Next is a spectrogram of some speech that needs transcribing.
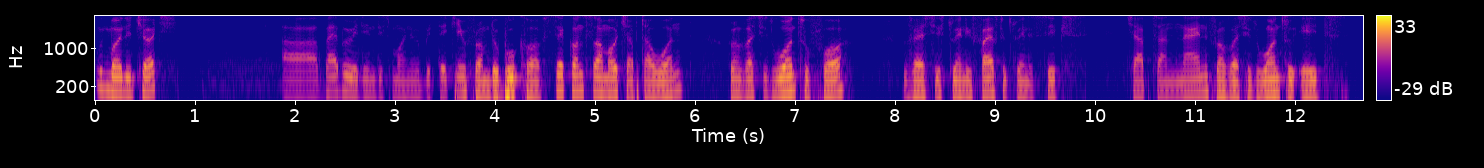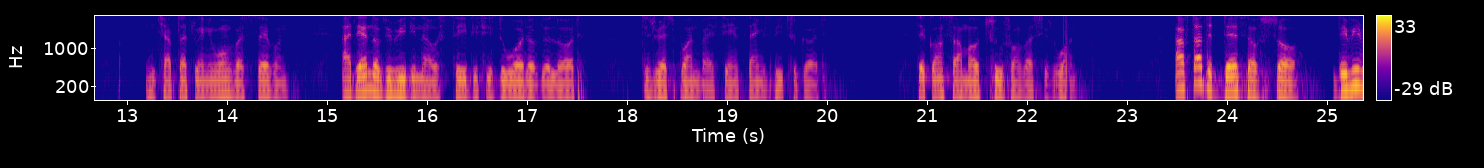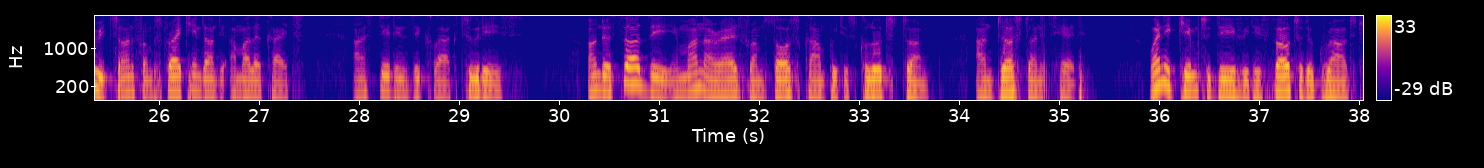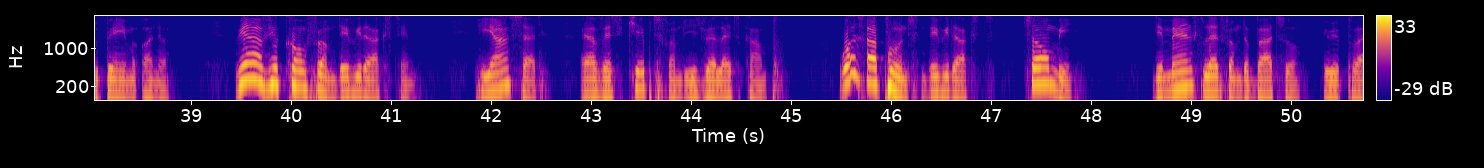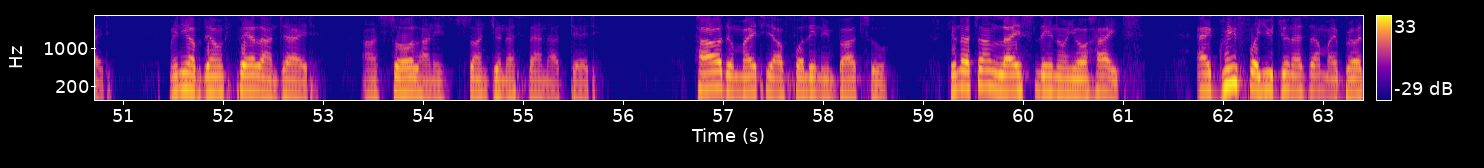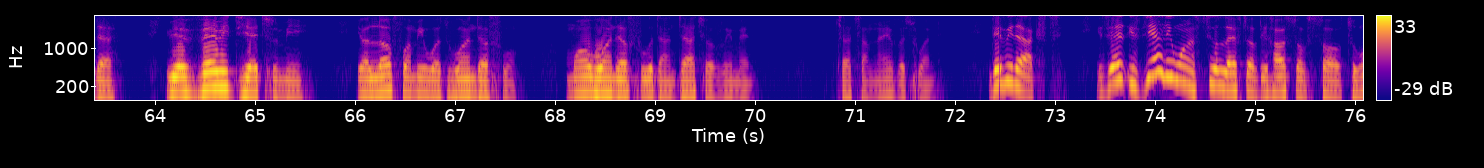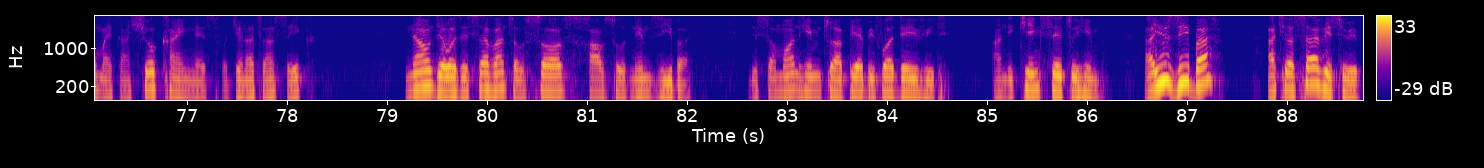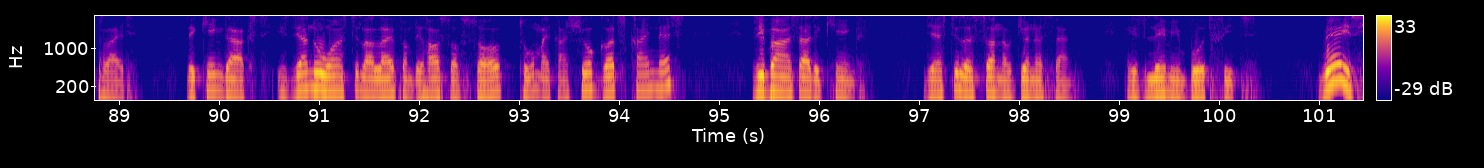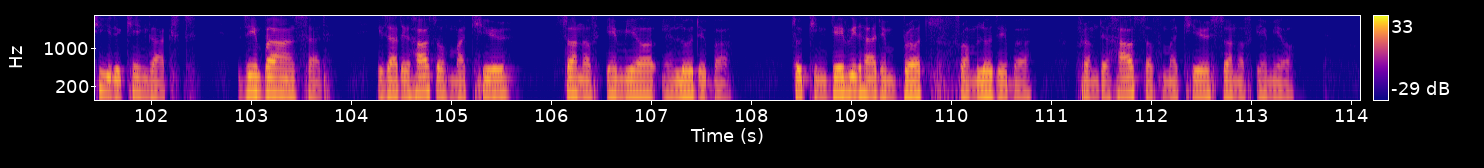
Good morning, church. Our Bible reading this morning will be taken from the book of 2 Samuel, chapter 1, from verses 1 to 4, verses 25 to 26, chapter 9, from verses 1 to 8, and chapter 21, verse 7. At the end of the reading, I will say, This is the word of the Lord. Please respond by saying, Thanks be to God. 2 Samuel 2, from verses 1. After the death of Saul, David returned from striking down the Amalekites and stayed in Ziklag two days. On the third day, a man arrived from Saul's camp with his clothes torn and dust on his head. When he came to David, he fell to the ground to pay him honor. Where have you come from? David asked him. He answered, I have escaped from the Israelite camp. What happened? David asked. Tell me. The men fled from the battle, he replied. Many of them fell and died, and Saul and his son Jonathan are dead. How the mighty have fallen in battle. Jonathan lies slain on your heights. I grieve for you, Jonathan, my brother. You were very dear to me. Your love for me was wonderful, more wonderful than that of women. Chapter 9, verse 1. David asked, is there, is there anyone still left of the house of Saul to whom I can show kindness for Jonathan's sake? Now there was a servant of Saul's household named Ziba. They summoned him to appear before David. And the king said to him, Are you Ziba? At your service, he replied. The king asked, Is there no one still alive from the house of Saul to whom I can show God's kindness? Ziba answered the king, There is still a son of Jonathan. He is lame in both feet. Where is he? the king asked. Ziba answered, He's at the house of Machir, son of Ammiel in Lodebar. So King David had him brought from Lodebar, from the house of Machir, son of Ammiel.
